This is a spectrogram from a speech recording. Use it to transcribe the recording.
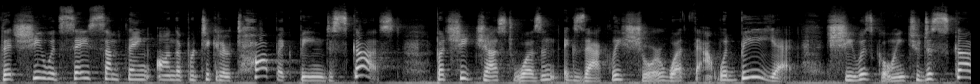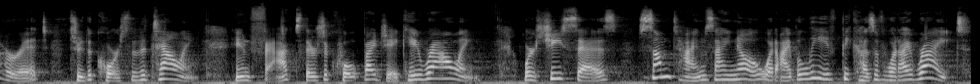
that she would say something on the particular topic being discussed, but she just wasn't exactly sure what that would be yet. She was going to discover it through the course of the telling. In fact, there's a quote by J.K. Rowling where she says, Sometimes I know what I believe because of what I write.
